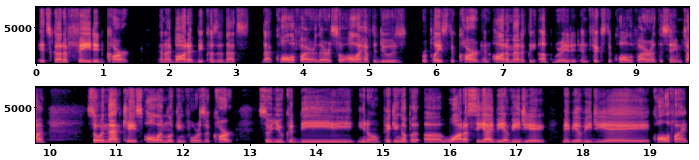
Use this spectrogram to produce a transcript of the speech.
It's got a faded cart and I bought it because of that's that qualifier there. So all I have to do is replace the cart and automatically upgrade it and fix the qualifier at the same time. So in that case, all I'm looking for is a cart. So you could be, you know, picking up a, a WATA CIB, a VGA, maybe a VGA qualified,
